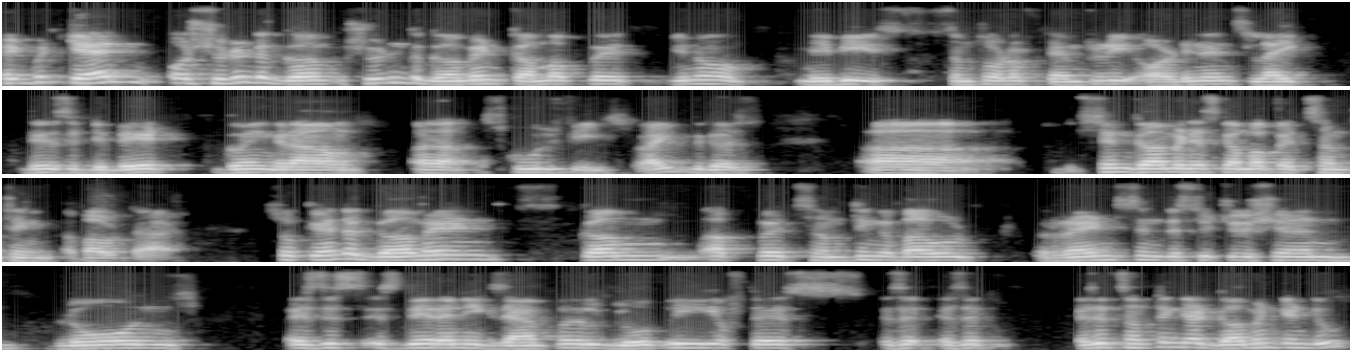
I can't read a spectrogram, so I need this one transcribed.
Right, but can or shouldn't the shouldn't the government come up with you know maybe some sort of temporary ordinance like there's a debate going around uh, school fees, right? Because uh, Sindh government has come up with something about that. So can the government come up with something about rents in this situation, loans? Is this is there any example globally of this? Is it is it is it something that government can do?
